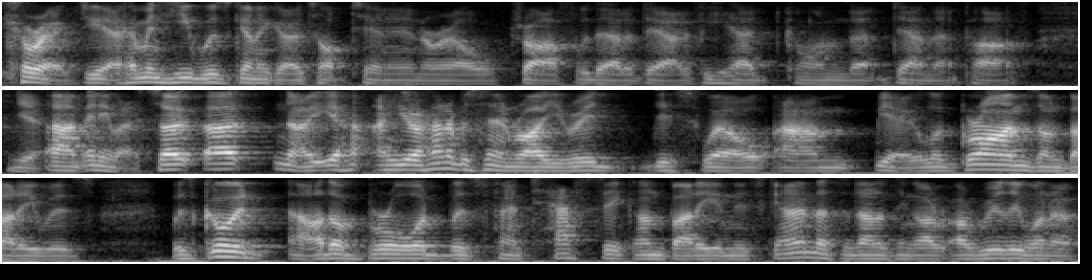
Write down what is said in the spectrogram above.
Correct. Yeah, I mean he was going to go top ten NRL draft without a doubt if he had gone that, down that path. Yeah. Um, anyway, so uh, no, you're you're 100 percent right. You read this well. Um, yeah, look, Grimes on Buddy was was good. Uh, I thought Broad was fantastic on Buddy in this game. That's another thing I, I really want to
